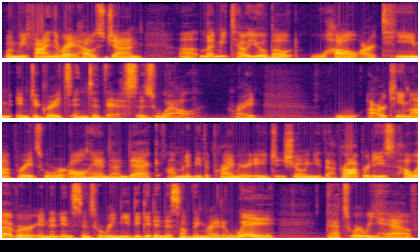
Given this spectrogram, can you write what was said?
when we find the right house, John, uh, let me tell you about how our team integrates into this as well, right? Our team operates where we're all hand on deck. I'm going to be the primary agent showing you the properties. However, in an instance where we need to get into something right away, that's where we have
